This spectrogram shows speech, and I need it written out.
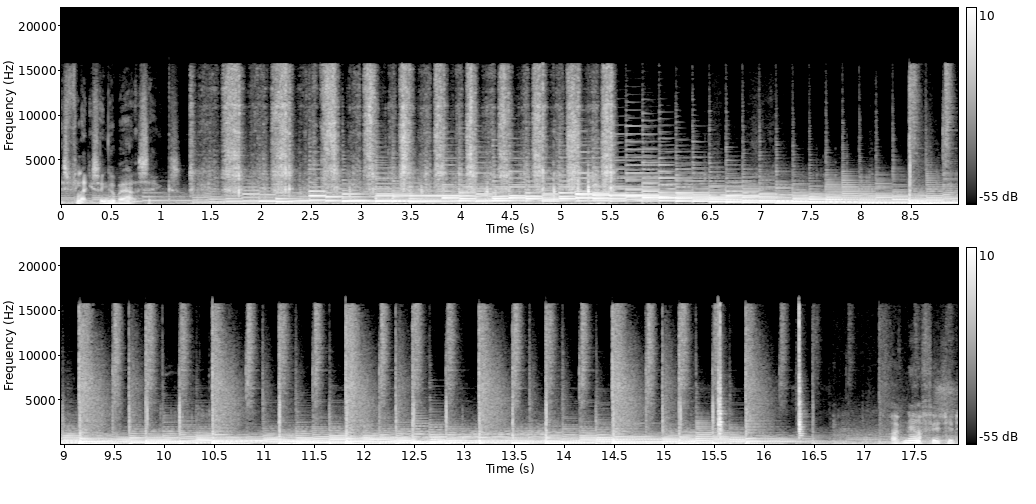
is flexing about 6. I've now fitted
